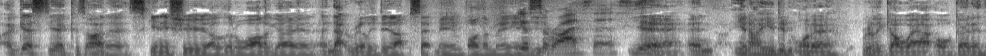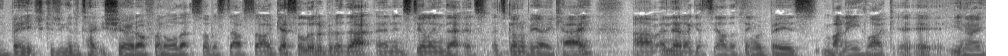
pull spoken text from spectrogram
I guess yeah, because I had a skin issue a little while ago, and, and that really did upset me and bother me. Your and you- psoriasis. yeah, and you know you didn't want to really go out or go to the beach because you got to take your shirt off and all that sort of stuff. So I guess a little bit of that and instilling that it's it's going to be okay. Um, and then I guess the other thing would be is money. Like it, it, you know,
